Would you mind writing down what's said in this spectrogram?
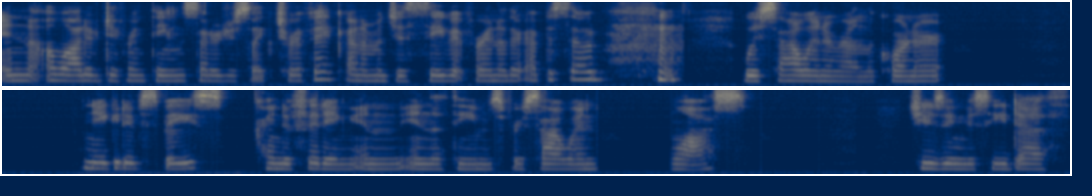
and a lot of different things that are just like terrific and I'm gonna just save it for another episode with Samhain around the corner. Negative space kind of fitting in in the themes for Samhain loss choosing to see death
